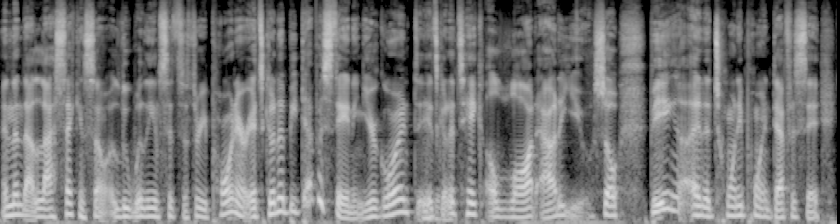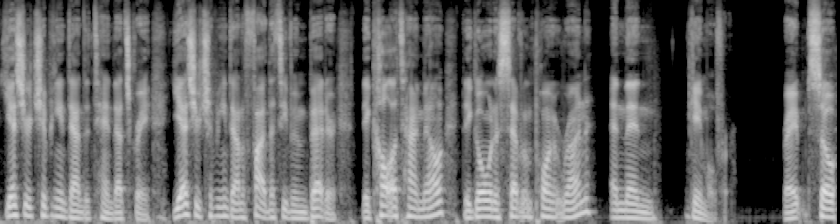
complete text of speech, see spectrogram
and then that last second, so Lou Williams hits a three pointer. It's going to be devastating. You're going to, mm-hmm. it's going to take a lot out of you. So being in a 20 point deficit, yes, you're chipping it down to 10. That's great. Yes, you're chipping it down to five. That's even better. They call a timeout. They go on a seven point run, and then game over right? So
